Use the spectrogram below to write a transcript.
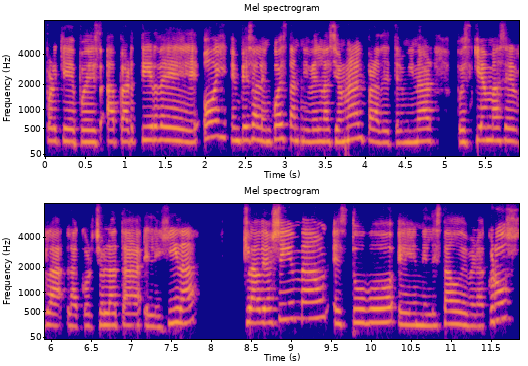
porque pues a partir de hoy empieza la encuesta a nivel nacional para determinar pues quién va a ser la, la corcholata elegida. Claudia Sheinbaum estuvo en el estado de Veracruz,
